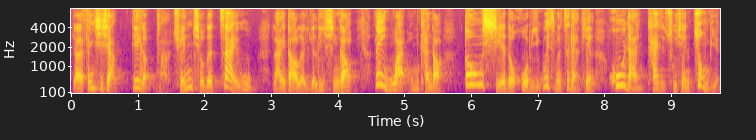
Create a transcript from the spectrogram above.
要来分析一下。第一个啊，全球的债务来到了一个历史新高。另外，我们看到东协的货币为什么这两天忽然开始出现重贬？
